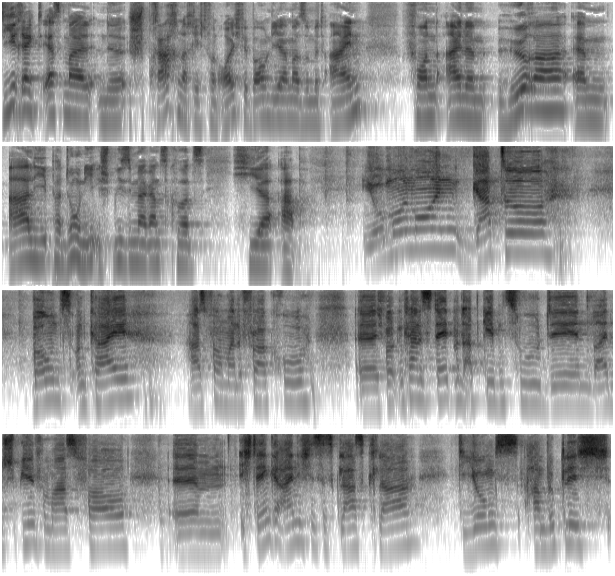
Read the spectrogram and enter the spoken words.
direkt erstmal eine Sprachnachricht von euch. Wir bauen die ja mal so mit ein. Von einem Hörer, ähm, Ali Padoni. Ich spiele sie mal ganz kurz hier ab. Jo, moin, moin, Gatto, Bones und Kai, HSV, meine Frau Crew. Äh, ich wollte ein kleines Statement abgeben zu den beiden Spielen vom HSV. Ähm, ich denke, eigentlich ist es glasklar. Die Jungs haben wirklich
